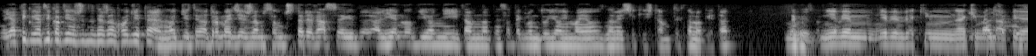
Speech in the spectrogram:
No ja tylko, ja tylko wiem, że tam chodzi ten, chodzi o tym Andromedzie, że tam są cztery rasy alienów i oni tam na ten statek lądują i mają znaleźć jakieś tam technologie, tak? nie wiem, nie wiem w jakim, na jakim etapie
